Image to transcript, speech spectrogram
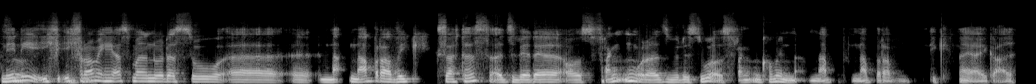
Nee, so. nee, ich, ich freue mich erstmal nur, dass du äh, äh, Nabravik gesagt hast, als wäre der aus Franken oder als würdest du aus Franken kommen. Nab, Nabravik, naja, egal.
